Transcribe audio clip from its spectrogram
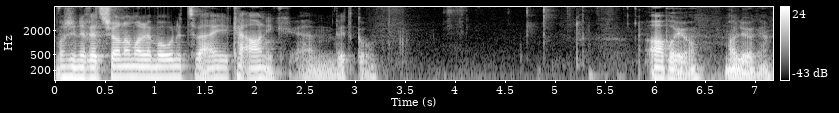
wahrscheinlich jetzt schon noch mal einen Monat, zwei, keine Ahnung, ähm, wird gehen. Aber ja, mal schauen.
